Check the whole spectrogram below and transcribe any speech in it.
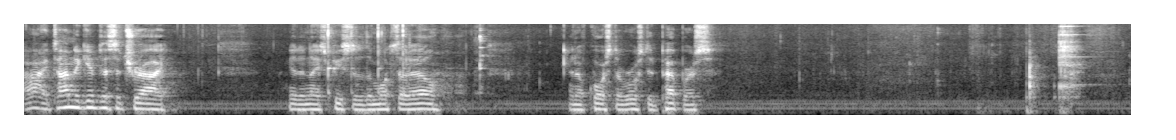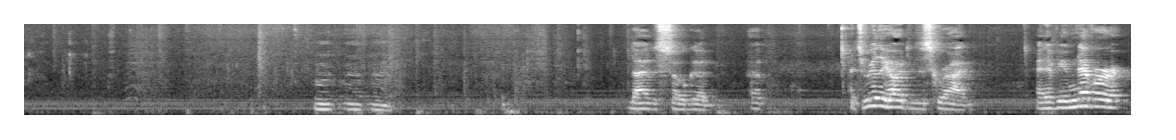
Alright, time to give this a try. Get a nice piece of the mozzarella. And of course the roasted peppers. Mm -mm -mm. That is so good. Uh, it's really hard to describe. And if you've never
